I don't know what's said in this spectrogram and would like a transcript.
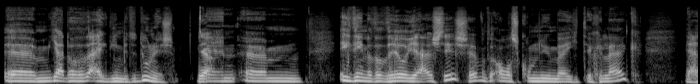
Um, ja, dat het eigenlijk niet meer te doen is. Ja. En um, ik denk dat dat heel juist is, hè, want alles komt nu een beetje tegelijk. Ja,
